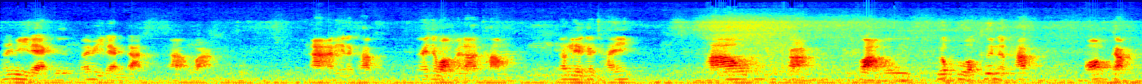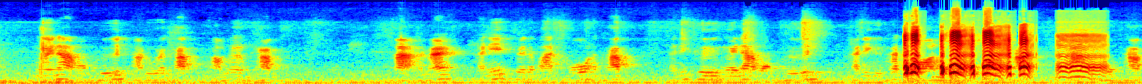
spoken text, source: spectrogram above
ไม่มีแรงดึงไม่มีแรงดันอ่าวาง อ่าอันนี้นะครับ ในจังหวะเวลาทำนักเรียนก็ใช้เท้ากับฝ่ามือยกตัวขึ้นนะครับ พร้อมกับเงยหน้ามองพื้นอ่าดูนะครับเอาเริ่มครับอ่าเห็นไหมอันนี้เป็นสะพานโค้งนะครับ อันนี้คือเงยหน้ามองพื้น อันนี้คือขั้นตอนครับอ่าครับ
